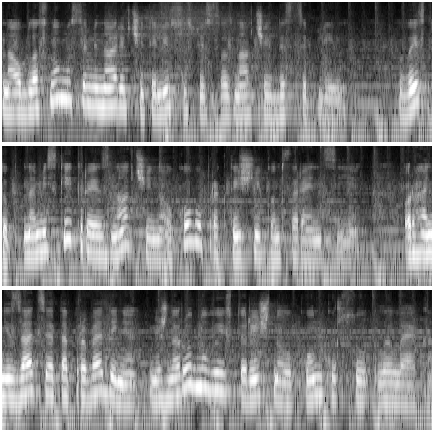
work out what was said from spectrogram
на обласному семінарі вчителів суспільствознавчих дисциплін, виступ на міській краєзнавчій науково-практичній конференції, організація та проведення міжнародного історичного конкурсу Лелека.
